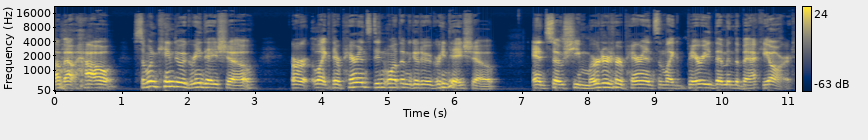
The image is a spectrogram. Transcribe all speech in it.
about how someone came to a Green Day show, or like their parents didn't want them to go to a Green Day show, and so she murdered her parents and like buried them in the backyard.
